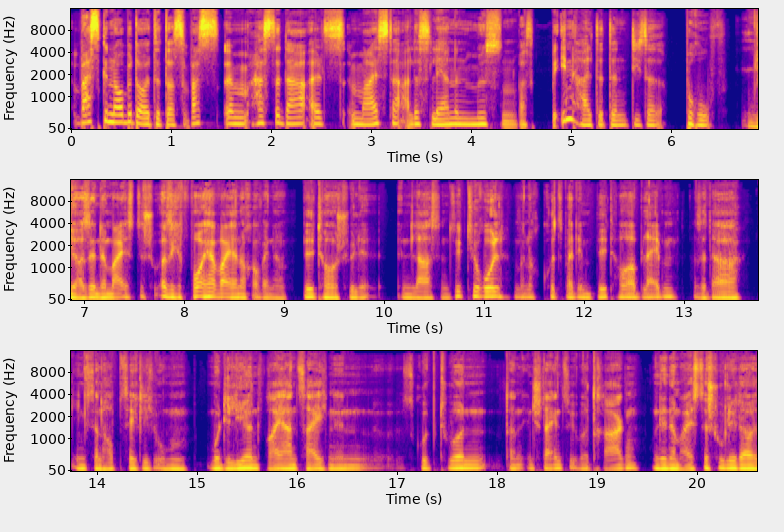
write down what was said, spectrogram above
Was genau bedeutet das? Was ähm, hast du da als Meister alles lernen müssen? Was beinhaltet denn dieser Beruf? Ja, also in der Meisterschule, also ich vorher war ja noch auf einer Bildhauerschule in Lars in Südtirol, wenn wir noch kurz bei dem Bildhauer bleiben. Also da ging es dann hauptsächlich um Modellieren, Freihandzeichnen, Skulpturen dann in Stein zu übertragen. Und in der Meisterschule, da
